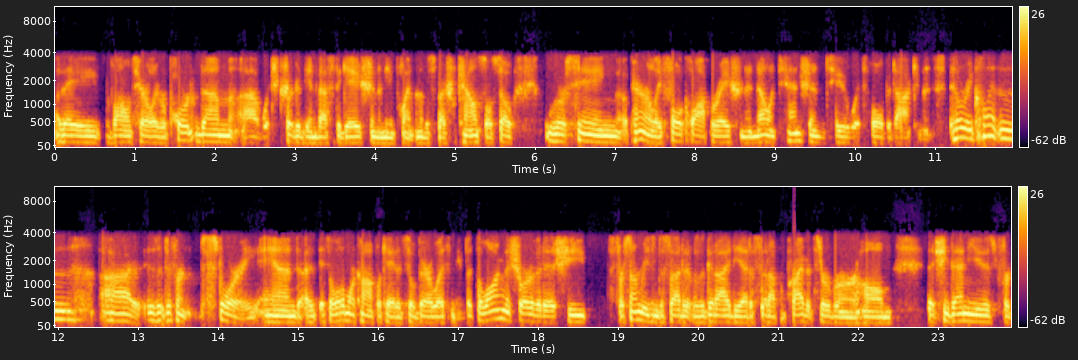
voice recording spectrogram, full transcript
They voluntarily reported them, uh, which triggered the investigation and the appointment of the special counsel. So we're seeing apparently full cooperation and no intention to withhold the documents. Hillary Clinton uh, is a different story, and uh, it's a little more complicated, so bear with me. But the long and the short of it is she for some reason decided it was a good idea to set up a private server in her home that she then used for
